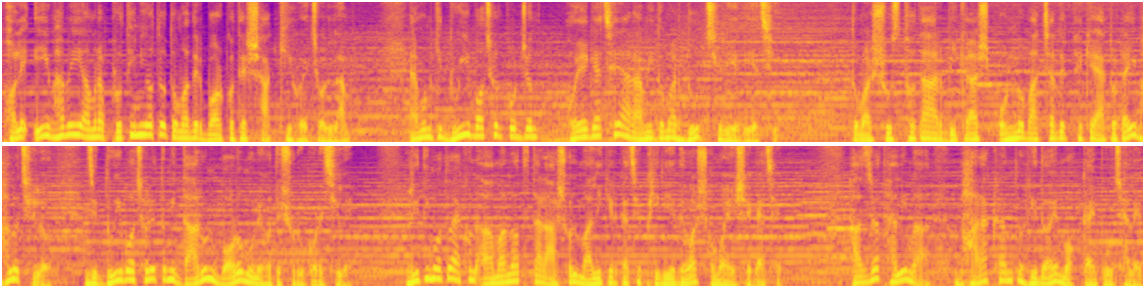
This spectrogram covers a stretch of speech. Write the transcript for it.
ফলে এইভাবেই আমরা প্রতিনিয়ত তোমাদের বরকতের সাক্ষী হয়ে চললাম। এমনকি দুই বছর পর্যন্ত হয়ে গেছে আর আমি তোমার দুধ ছিড়িয়ে দিয়েছি। তোমার সুস্থতা আর বিকাশ অন্য বাচ্চাদের থেকে এতটাই ভালো ছিল যে দুই বছরে তুমি দারুণ বড় মনে হতে শুরু করেছিলে। রীতিমতো এখন আমানত তার আসল মালিকের কাছে ফিরিয়ে দেওয়ার সময় এসে গেছে। হাজরত হালিমা ভারাক্রান্ত হৃদয়ে মক্কায় পৌঁছালেন।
